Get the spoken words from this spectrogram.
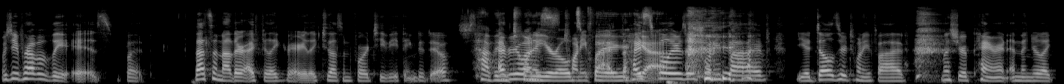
which he probably is, but that's another I feel like very like 2004 TV thing to do. Just Having Everyone 20 is year olds 25. playing the high yeah. schoolers are Yeah. 25, the adults are 25, unless you're a parent and then you're like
